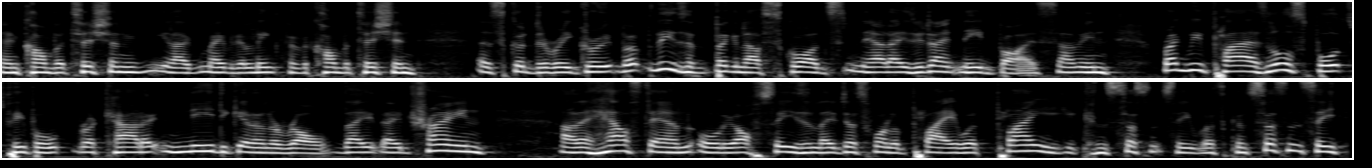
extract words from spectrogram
in competition. You know, maybe the length of the competition is good to regroup, but these are big enough squads nowadays. We don't need byes. I mean, rugby players and all sports people, Riccardo, need to get on a roll. They they train uh, they house down all the off season. They just want to play. With playing, you get consistency. With consistency,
